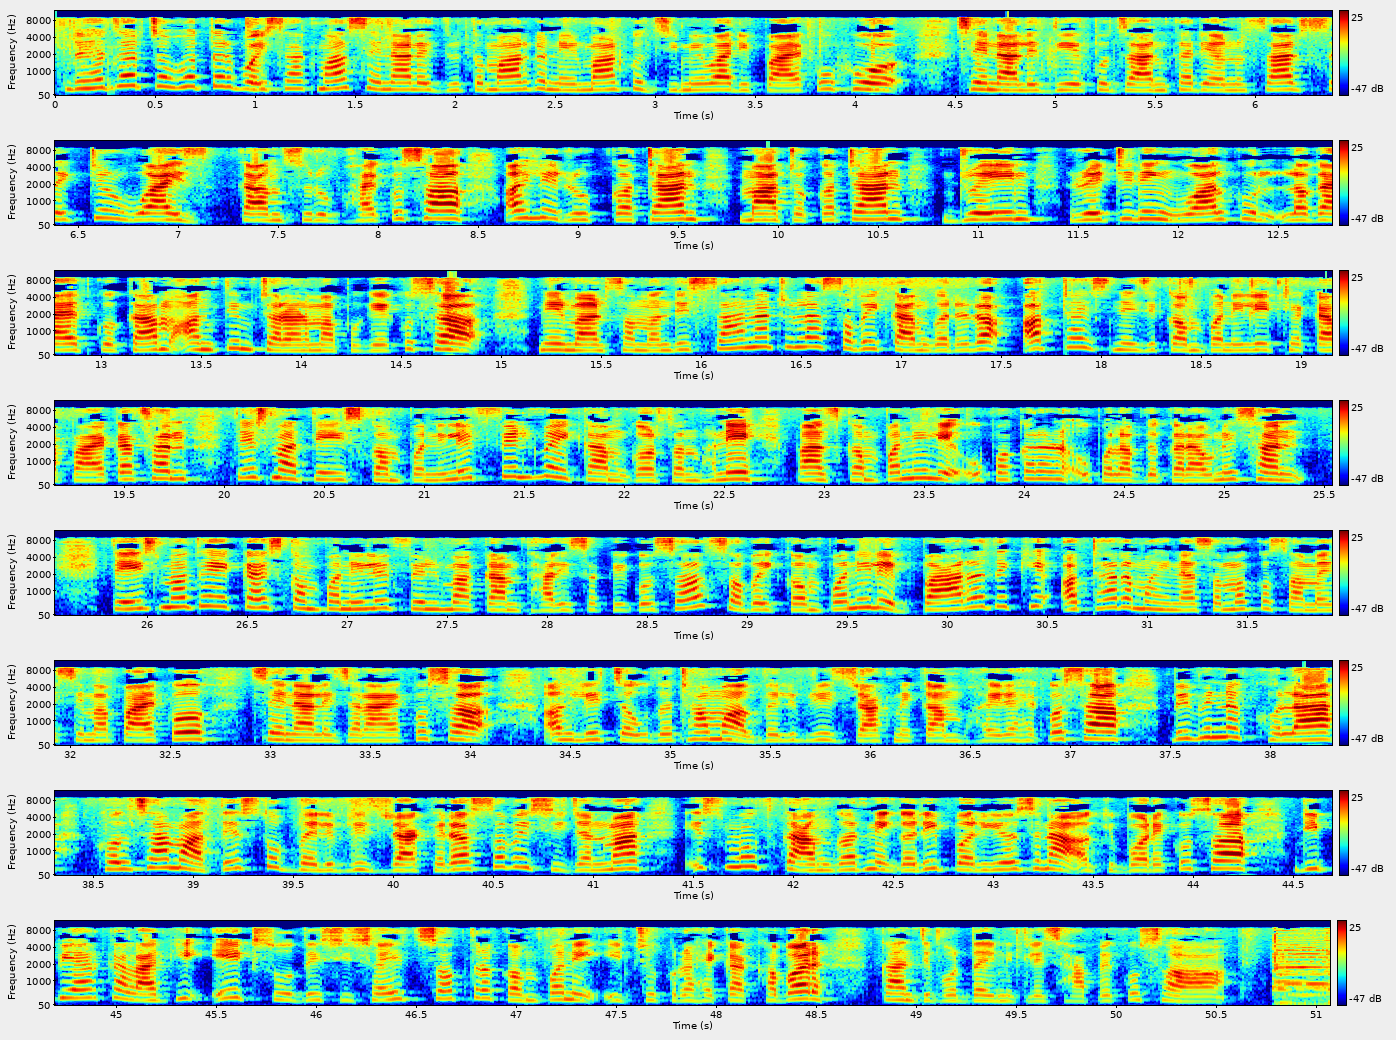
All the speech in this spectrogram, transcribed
दुई हजार चौहत्तर वैशाखमा सेनाले द्रुतमार्ग निर्माणको जिम्मेवारी पाएको हो। सेनाले दिएको जानकारी अनुसार सेक्टर वाइज काम शुरू भएको छ। अहिले रूख कटान माटो कटान ड्रेन रेटिनिङ वालको लगायतको काम अन्तिम चरणमा पुगेको छ। निर्माण सम्बन्धी साना ठूला सबै काम गरेर अठाइस निजी कम्पनीले ठेक्का पाएका छन्। त्यसमा तेइस कम्पनीले फिल्डमै काम गर्छन् भने पाँच कम्पनीले उपकरण उपलब्ध गराउनेछन्। तेइस मध्ये एक्काइस कम्पनीले फिल्डमा काम थालिसकेको छ। सबै कम्पनीले बाह्रदेखि अठार महिनासम्मको समय सीमा पाएको सेनाले जनाएको छ। अहिले चौध ठाउँमा बेलिब्रिज राख्ने काम भइरहेको छ। विभिन्न खोला खोल्सामा त्यस्तो बेलिब्रिज राखेर सबै सिजनमा स्मूथ काम गर्ने गरी परियोजना अघि बढ़ेको छ। डीपीआरका लागि एक स्वदेशी सहित सत्र कम्पनी इच्छुक रहेका खबर कान्तिपुर दैनिकले छापेको छ।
